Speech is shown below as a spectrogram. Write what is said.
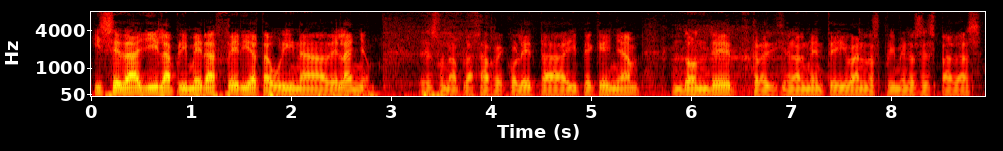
y se da allí la primera feria taurina del año. Es una plaza recoleta y pequeña donde tradicionalmente iban los primeros espadas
